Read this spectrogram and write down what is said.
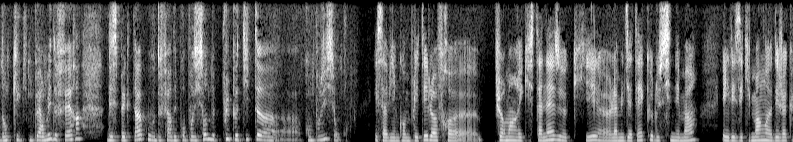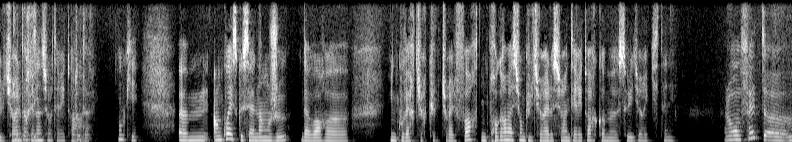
Donc, qui, qui nous permet de faire des spectacles ou de faire des propositions de plus petites euh, compositions. quoi. Et ça vient compléter l'offre euh, purement réquistanaise qui est euh, la médiathèque, le cinéma et les équipements euh, déjà culturels présents sur le territoire. Tout à fait. Ok. Euh, en quoi est-ce que c'est un enjeu d'avoir euh, une couverture culturelle forte, une programmation culturelle sur un territoire comme celui du Réquistanais Alors en fait, euh,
